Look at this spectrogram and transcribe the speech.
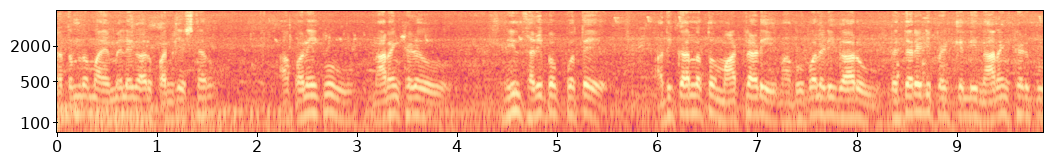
గతంలో మా ఎమ్మెల్యే గారు పనిచేసినారు. ఆ పనికి నారాయణఖేడ్ నీళ్ళు సరిపోకపోతే అధికారులతో మాట్లాడి మా భూపాలరెడ్డి గారు పెద్దారెడ్డి పెట్టుకెళ్ళి నారాయణఖేడ్కు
